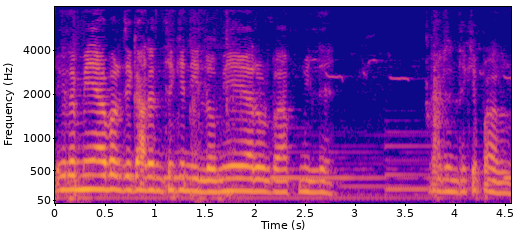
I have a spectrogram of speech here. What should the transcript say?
এগুলো মেয়ে আবার যে গার্ডেন থেকে নিল মেয়ে আর ওর বাপ মিলে। গার্ডেন থেকে পারল।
